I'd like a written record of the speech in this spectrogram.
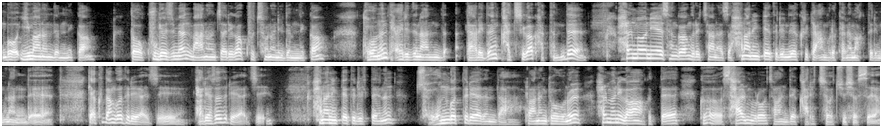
뭐 2만 원 됩니까? 또 구겨지면 만 원짜리가 9천 원이 됩니까? 돈은 대리든 안 다리든 가치가 같은데 할머니의 생각은 그렇지 않아서 하나님께 드리는데 그렇게 아무렇게나 막 드리면 안 돼. 깨끗한 거 드려야지. 데려서 드려야지. 하나님께 드릴 때는 좋은 것 드려야 된다라는 교훈을 할머니가 그때 그 삶으로 저한테 가르쳐 주셨어요.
